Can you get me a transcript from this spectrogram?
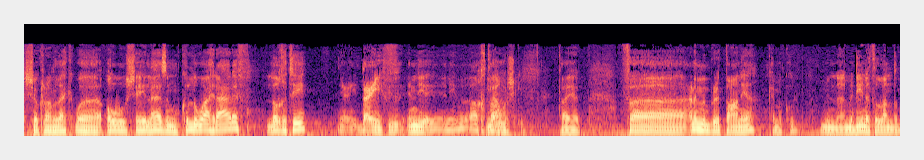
شكرا لك. وأول شيء لازم كل واحد عارف لغتي يعني ضعيف. عندي يعني أخطاء. لا مشكلة. طيب فأنا من بريطانيا كما قلت من مدينة لندن.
